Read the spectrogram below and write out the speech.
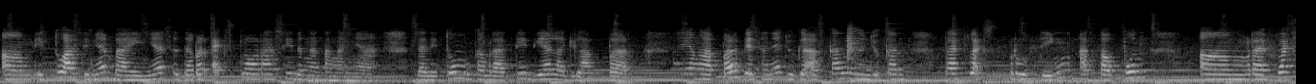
um, itu artinya bayinya sedang bereksplorasi dengan tangannya. Dan itu bukan berarti dia lagi lapar. Yang lapar biasanya juga akan menunjukkan refleks perutting ataupun um, refleks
